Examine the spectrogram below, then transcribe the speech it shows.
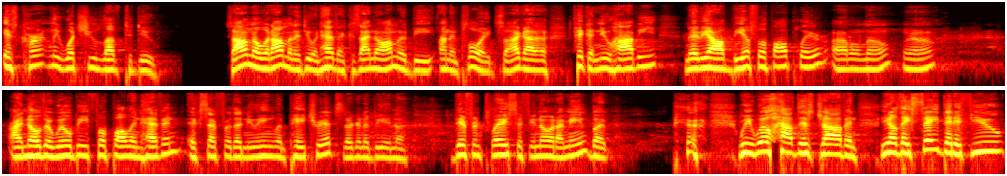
is currently what you love to do. So I don't know what I'm going to do in heaven because I know I'm going to be unemployed. So I got to pick a new hobby. Maybe I'll be a football player. I don't know, you know. I know there will be football in heaven except for the New England Patriots. They're going to be in a different place if you know what I mean, but we will have this job and you know they say that if you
